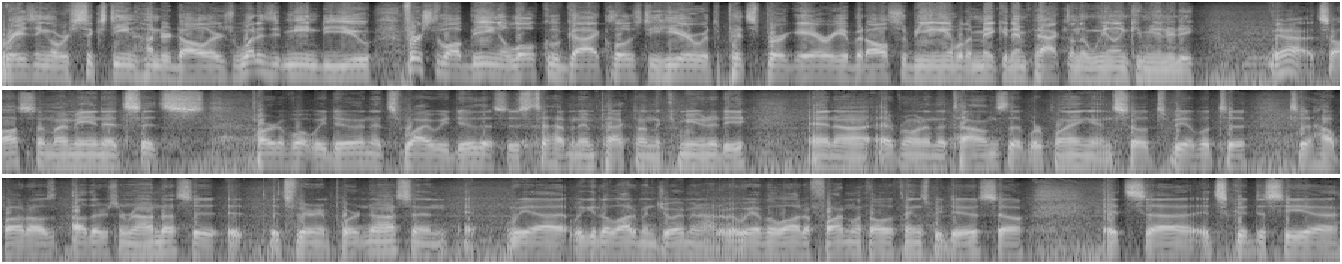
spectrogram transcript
raising over $1,600. What does it mean to you? First of all, being a local guy close to here with the Pittsburgh area, but also being able to make an impact on the Wheeling community. Yeah, it's awesome. I mean, it's it's part of what we do, and it's why we do this is to have an impact on the community and uh, everyone in the towns that we're playing in. So to be able to, to help out others around us, it, it, it's very important to us, and we uh, we get a lot of enjoyment out of it. We have a lot of fun with all the things we do. So it's uh, it's good to see uh,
